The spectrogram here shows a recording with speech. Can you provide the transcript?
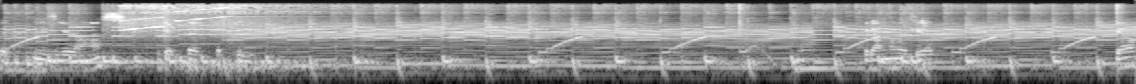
Bit easier on us to get to 50. We got another field. Go.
